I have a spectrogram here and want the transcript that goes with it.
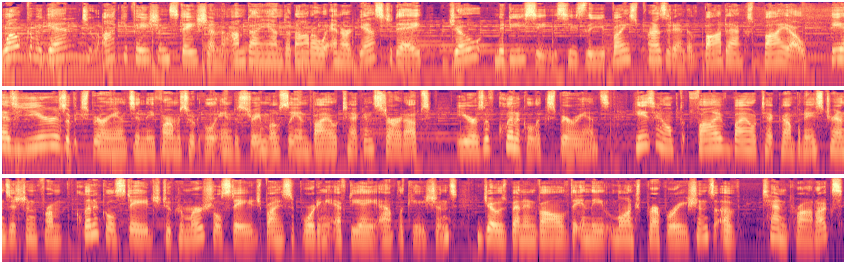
Welcome again to Occupation Station. I'm Diane Donato, and our guest today, Joe Medicis. He's the vice president of Baudax Bio. He has years of experience in the pharmaceutical industry, mostly in biotech and startups, years of clinical experience. He's helped five biotech companies transition from clinical stage to commercial stage by supporting FDA applications. Joe's been involved in the launch preparations of 10 products.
